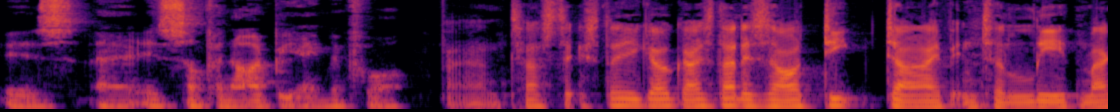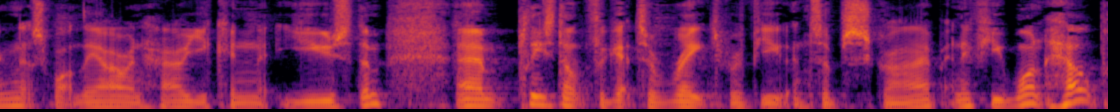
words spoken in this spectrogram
is uh, is something that I'd be aiming for. Fantastic. So there you go, guys. That is our deep dive into lead magnets, what they are and how you can use them. Um, please don't forget to rate, review, and subscribe. And if you want help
